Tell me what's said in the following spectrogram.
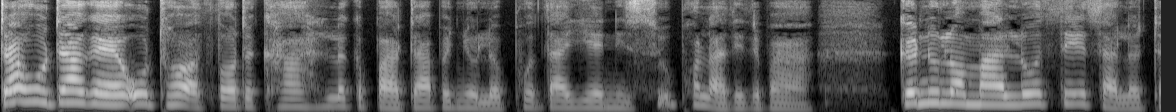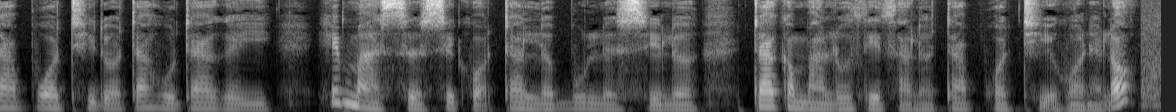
တာဟူတာကဲအိုထောအသောတခါလကပါတာပညုလဖိုတာယဲနိစုဖောလာတိတပါကနူလမလိုတိစာလတာပေါ်တီတော့တာဟူတာကဲဟိမဆစစ်ကောတာလဘူးလစီလတာကမလိုတိစာလတာပေါ်တီခေါ်နေလော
